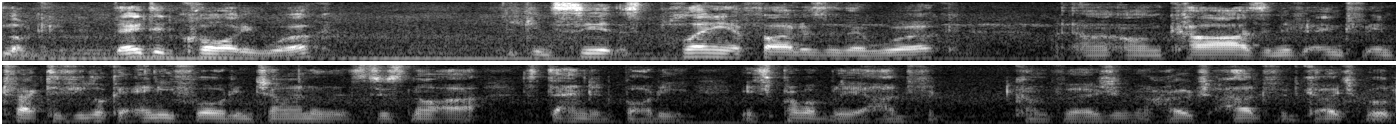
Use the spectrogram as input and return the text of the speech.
look, they did quality work. You can see it. There's plenty of photos of their work uh, on cars, and if, in, in, fact, if you look at any Ford in China that's just not a standard body, it's probably a Hudford conversion, a Hudford coach build.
